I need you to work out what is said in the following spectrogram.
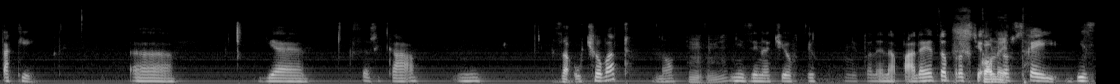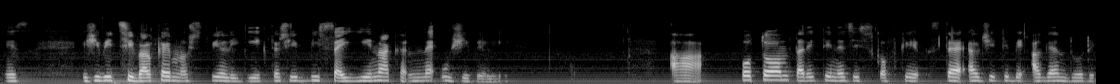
taky uh, je, jak se říká, hm, zaučovat. No, mm-hmm. nic jiného mě to nenapadá. Je to prostě Školit. obrovský biznis, živící velké množství lidí, kteří by se jinak neuživili. A potom tady ty neziskovky z té LGTB agentury,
